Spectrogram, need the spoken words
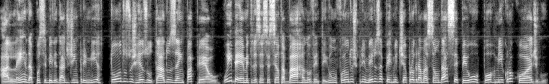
além da possibilidade de imprimir todos os resultados em papel. O IBM 360-91 foi um dos primeiros a permitir a programação da CPU por microcódigo,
